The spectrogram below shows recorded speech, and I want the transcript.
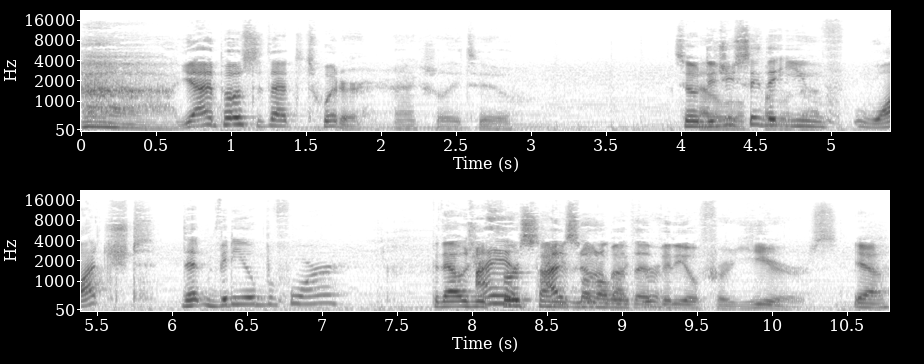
yeah, I posted that to Twitter actually too. So, Had did you say that you've watched that video before? But that was your I first have, time I've known all the way about that through. video for years. Yeah.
